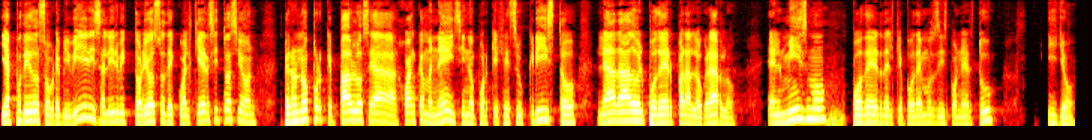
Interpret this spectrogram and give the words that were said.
y ha podido sobrevivir y salir victorioso de cualquier situación, pero no porque Pablo sea Juan Camaney, sino porque Jesucristo le ha dado el poder para lograrlo, el mismo poder del que podemos disponer tú y yo.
